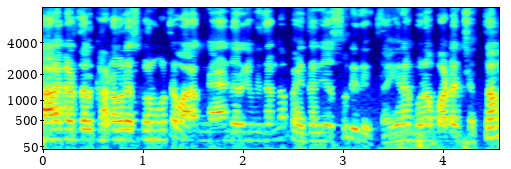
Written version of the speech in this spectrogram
కార్యకర్తలు కండవలేసుకొని పోతే వాళ్ళకి న్యాయం జరిగే విధంగా ప్రయత్నం చేస్తుంది ఇది తగిన గుణపాఠం చెప్తాం.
